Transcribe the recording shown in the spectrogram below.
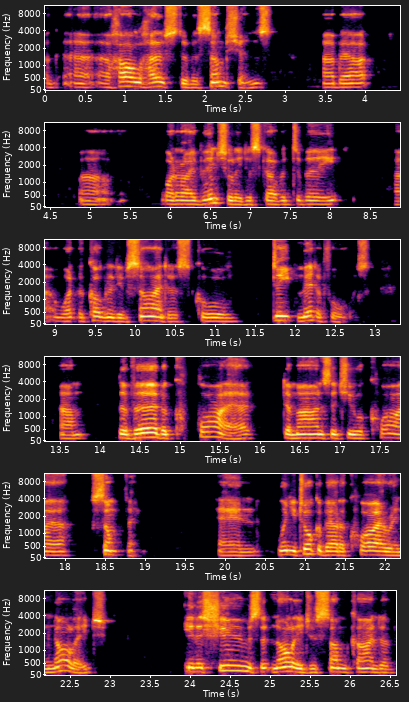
a, a, whole host of assumptions about uh, what I eventually discovered to be uh, what the cognitive scientists call deep metaphors. Um, the verb acquire demands that you acquire something. And when you talk about acquiring knowledge, it assumes that knowledge is some kind of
